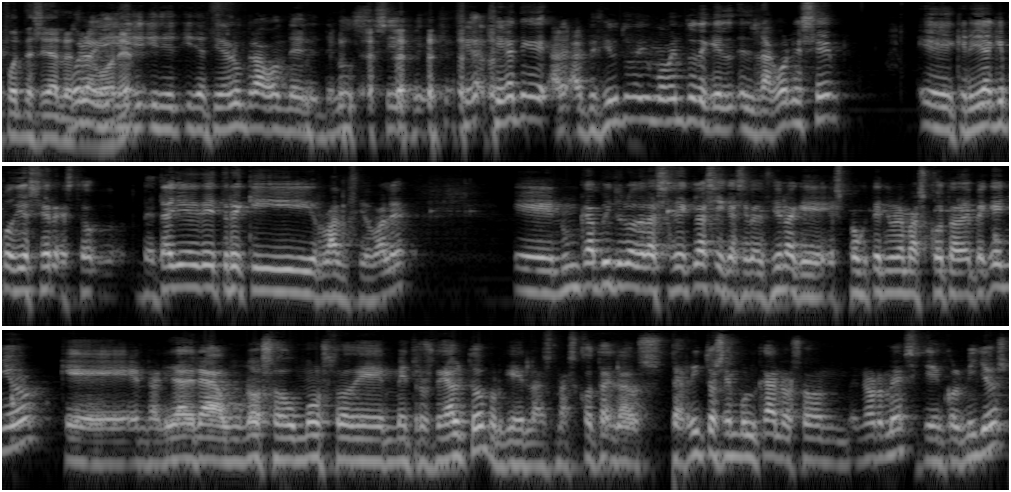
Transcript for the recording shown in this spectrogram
después Bueno, y, ¿eh? y de, y de tirar un dragón de, de luz. Sí. Fíjate, fíjate que al, al principio tuve un momento de que el, el dragón ese eh, creía que podía ser esto. Detalle de Trek y rancio, ¿vale? En un capítulo de la serie clásica se menciona que Spock tenía una mascota de pequeño, que en realidad era un oso, un monstruo de metros de alto, porque las mascotas, los perritos en Vulcano son enormes y tienen colmillos.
